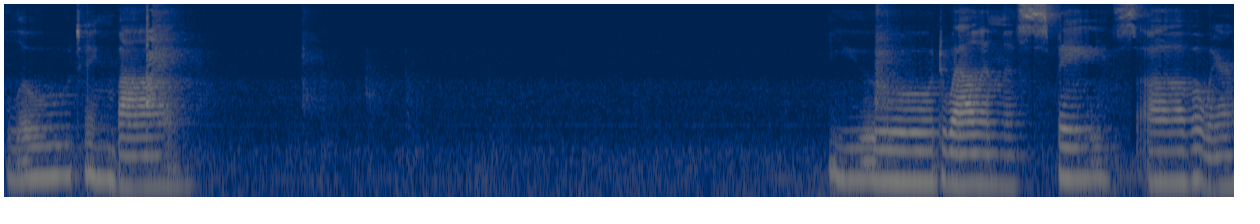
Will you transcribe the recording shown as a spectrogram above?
floating by. You dwell in this space of awareness,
